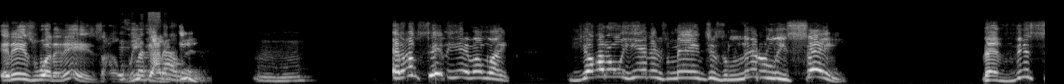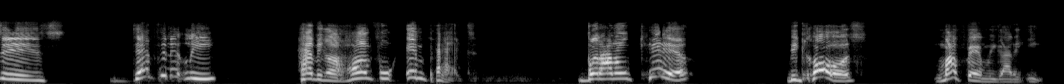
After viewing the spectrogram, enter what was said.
it is what it is. It's we gotta selling. eat. Mm-hmm. And I'm sitting here and I'm like, y'all don't hear this man just literally say that this is definitely having a harmful impact. But I don't care because my family got to eat.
